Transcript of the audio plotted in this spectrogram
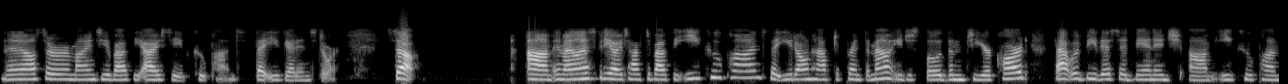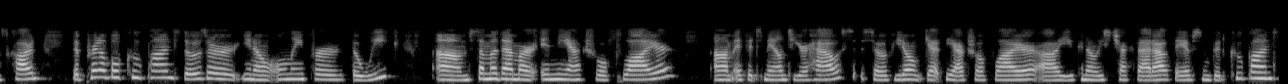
And then it also reminds you about the iSave coupons that you get in store. So um, in my last video I talked about the e-coupons that you don't have to print them out, you just load them to your card. That would be this Advantage um, e-coupons card. The printable coupons, those are you know only for the week. Um, some of them are in the actual flyer um, if it's mailed to your house. So if you don't get the actual flyer, uh, you can always check that out. They have some good coupons.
